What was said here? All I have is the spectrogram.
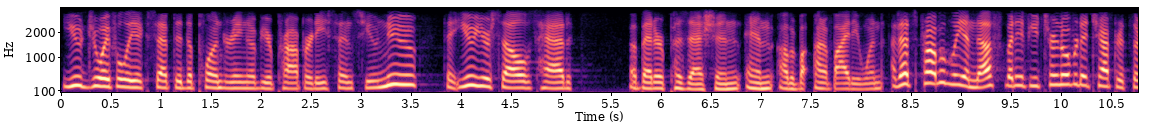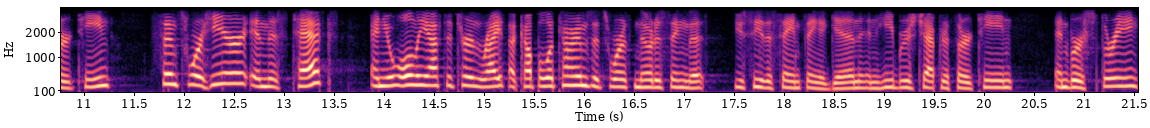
You joyfully accepted the plundering of your property since you knew that you yourselves had a better possession and an abiding one. That's probably enough, but if you turn over to chapter 13, since we're here in this text and you only have to turn right a couple of times, it's worth noticing that you see the same thing again in Hebrews chapter 13 and verse 3.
